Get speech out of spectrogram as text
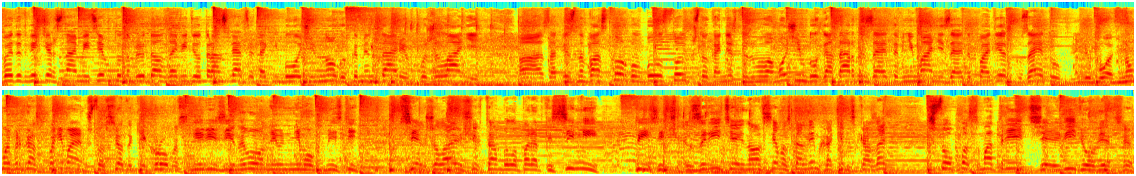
в этот вечер с нами, и тем, кто наблюдал за видеотрансляцией. Таких было очень много комментариев, пожеланий. А, соответственно, восторгов было столько, что, конечно же, мы вам очень благодарны за это внимание, за эту поддержку, за эту любовь. Но мы прекрасно понимаем, что все-таки Крокус не резиновый, он не, не мог вместить всех желающих. Там было порядка 7 тысяч зрителей. Ну а всем остальным хотим сказать, что посмотреть э, видеоверсию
